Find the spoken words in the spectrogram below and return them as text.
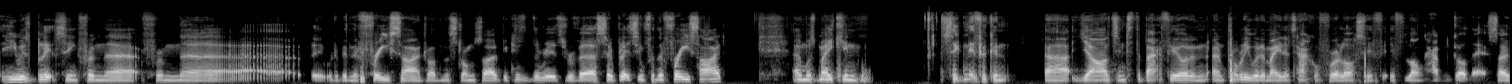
he was blitzing from the from the it would have been the free side rather than the strong side because is reverse. So blitzing from the free side, and was making significant uh, yards into the backfield and, and probably would have made a tackle for a loss if, if Long hadn't got there. So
